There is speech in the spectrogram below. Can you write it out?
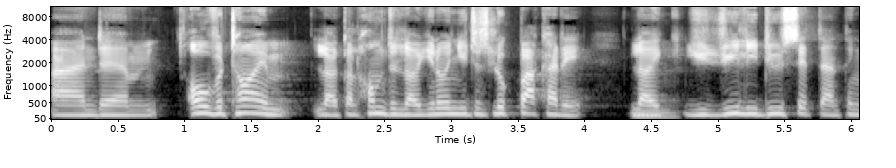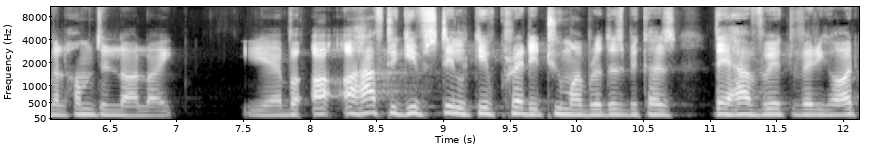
and um over time like alhamdulillah you know when you just look back at it like Mm. you really do sit there and think alhamdulillah like yeah, but I, I have to give still give credit to my brothers because they have worked very hard.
